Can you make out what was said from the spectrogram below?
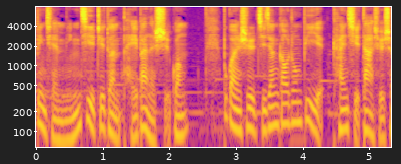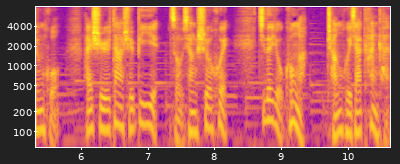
并且铭记这段陪伴的时光。不管是即将高中毕业开启大学生活，还是大学毕业走向社会，记得有空啊，常回家看看，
